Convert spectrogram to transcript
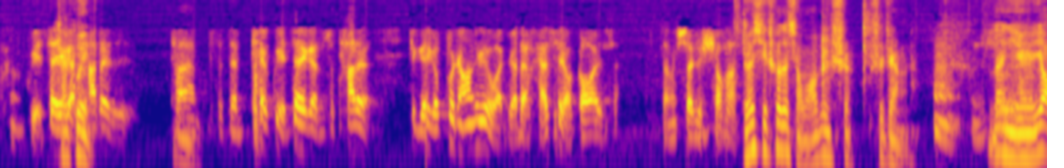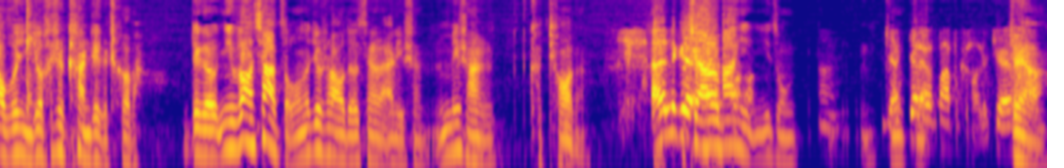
很贵，再一个它的它这太贵，再一个就是它的这个这个故障率，我觉得还是要高一些。咱们说句实话，德系车的小毛病是是这样的。嗯，那你要不你就还是看这个车吧，这个你往下走呢，就是奥德赛和艾力绅，没啥可挑的。哎那个 G L 八你你总嗯，嗯别总别了八不考虑，这对啊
